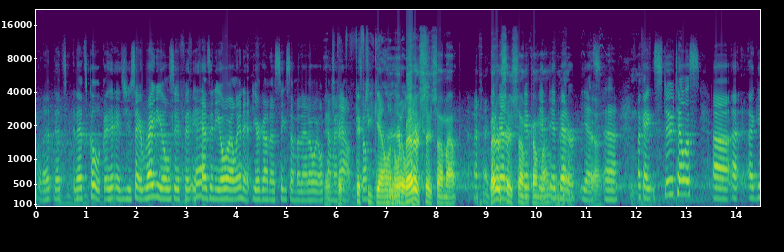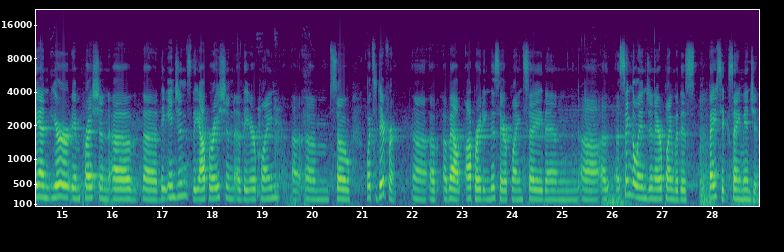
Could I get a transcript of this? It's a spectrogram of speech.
Well, that, that's that's cool. As you say, radials, if it has any oil in it, you're going to see some of that oil Yeah, it's coming got out. 50 Some- gallon You oil better tanks. see some out. It Better see something it- come it- out. It better, yes. Uh, Okay, Stu, tell us, uh, again, your impression of uh, the engines, the operation of the airplane. Uh, um, So what's different uh, about operating this airplane, say, than uh, a a single-engine airplane with this basic same engine?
